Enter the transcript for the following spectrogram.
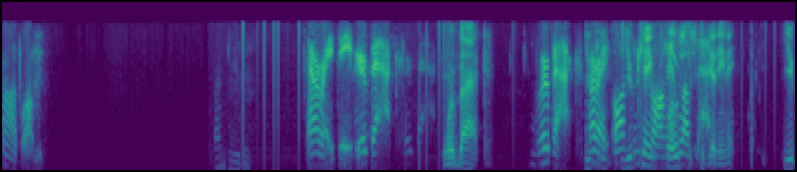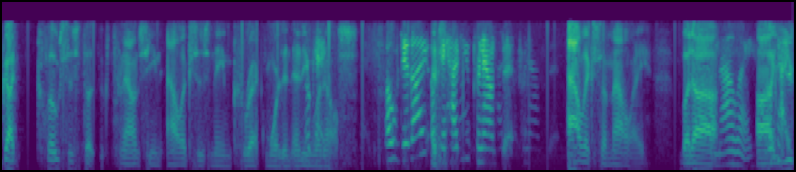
problem. All right, Dave, you're back. We're back. We're back. All right, awesome You came song. I love closest to getting it. You got closest to pronouncing Alex's name correct more than anyone Okay. else. Oh, did I? Okay, how do you pronounce it? Alex Amale. But uh, Malay. uh okay. you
